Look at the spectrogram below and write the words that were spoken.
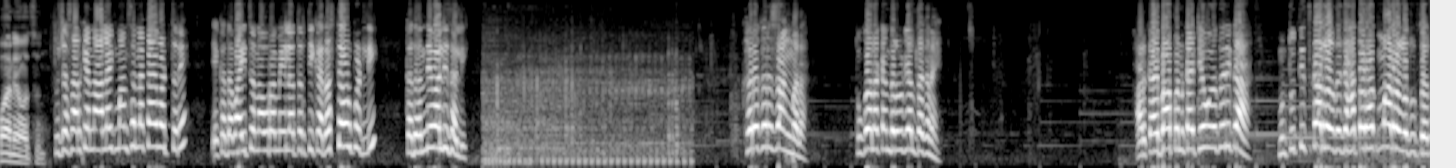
पाण्या वाचून तुझ्यासारख्या नालायक माणसांना काय वाटतं रे? एखादा बाईचा नवरा मेला तर ती काय रस्त्यावर पडली? का धंदेवाली झाली? खरं खरं सांग मला. तू काला केंद्रावर गेलता का नाही? अरे काय बापन काय ठेवलं तरी का? मग तू तीच कारला त्याच्या हातावर हात मारला तू तर.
